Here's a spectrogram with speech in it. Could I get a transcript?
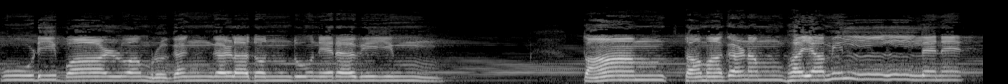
ಕೂಡಿ ಬಾಳ್ವ ಮೃಗಂಗಳದೊಂದು ನೆರವಿಯಿಂ ತಾಂ ತಮಗಣಂ ಭಯಮಿಲ್ಲೆನೆ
